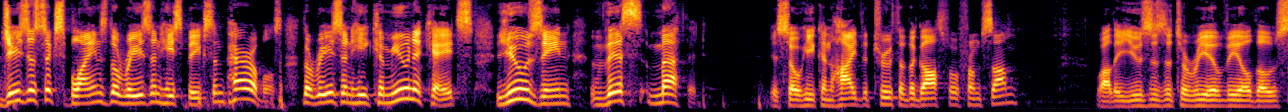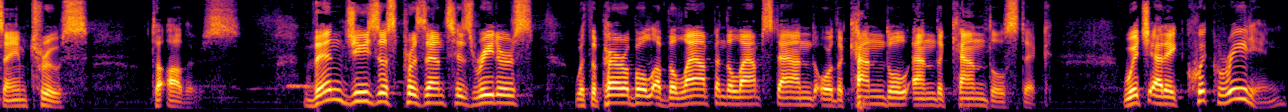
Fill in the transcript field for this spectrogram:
Jesus explains the reason he speaks in parables. The reason he communicates using this method is so he can hide the truth of the gospel from some, while he uses it to reveal those same truths to others. Then Jesus presents his readers with the parable of the lamp and the lampstand, or the candle and the candlestick, which at a quick reading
